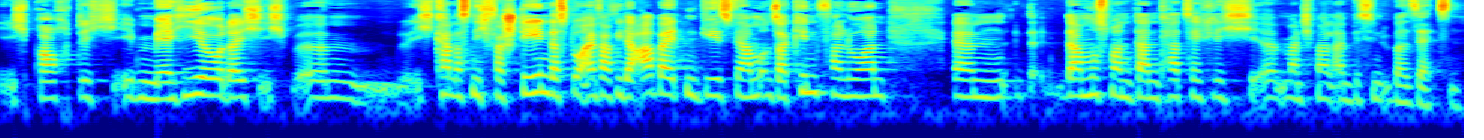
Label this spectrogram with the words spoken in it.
ich brauche dich eben mehr hier oder ich, ich, ähm, ich kann das nicht verstehen, dass du einfach wieder arbeiten gehst, wir haben unser Kind verloren. Ähm, da muss man dann tatsächlich äh, manchmal ein bisschen übersetzen.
